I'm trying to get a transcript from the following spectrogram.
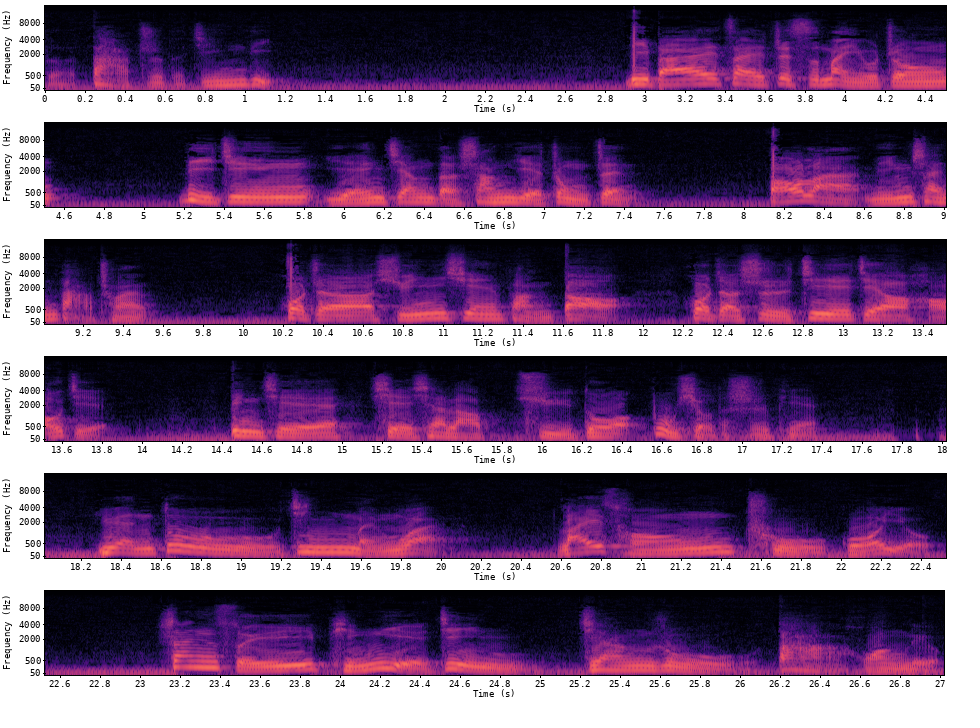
的大致的经历。李白在这次漫游中，历经沿江的商业重镇，饱览名山大川，或者寻仙访道，或者是结交豪杰，并且写下了许多不朽的诗篇。远渡荆门外，来从楚国游，山随平野尽，江入大荒流。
